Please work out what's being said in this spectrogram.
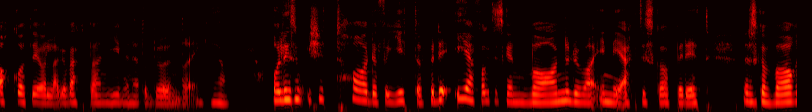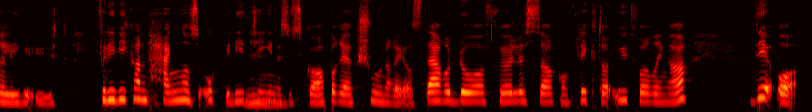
akkurat det å legge vekt på hengivenhet og beundring. Ja. Og liksom ikke ta det for gitt, for det er faktisk en vane du må inn i ekteskapet ditt når det skal vare livet ut. Fordi vi kan henge oss opp i de tingene som skaper reaksjoner i oss. Der og da, følelser, konflikter, utfordringer. Det å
